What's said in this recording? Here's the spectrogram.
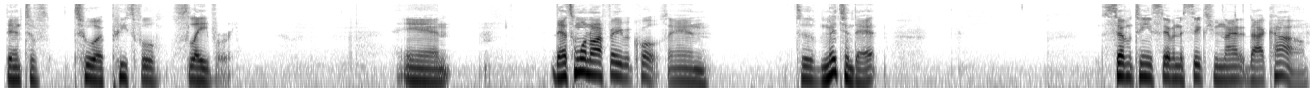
than to to a peaceful slavery. And that's one of my favorite quotes. And to mention that, 1776united.com,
